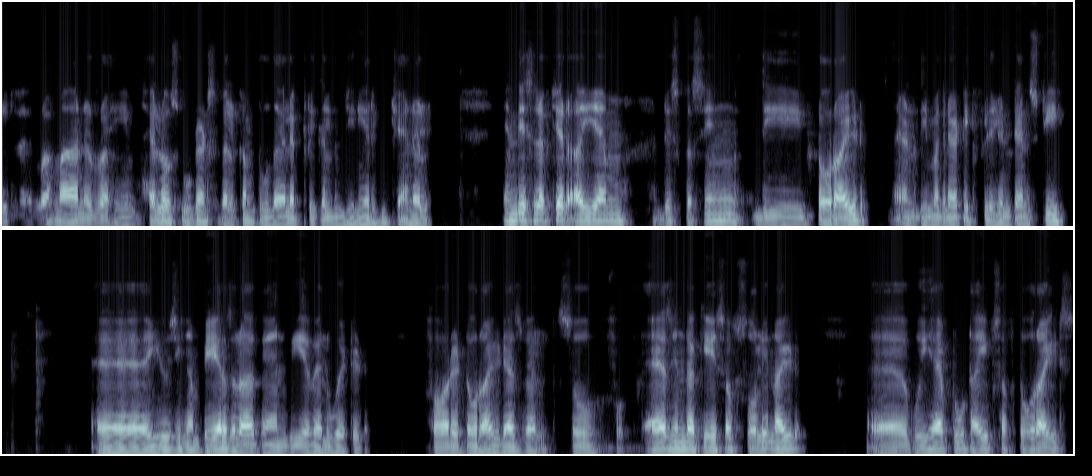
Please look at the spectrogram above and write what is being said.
Rahim. Hello students, welcome to the electrical engineering channel. In this lecture, I am discussing the toroid and the magnetic field intensity uh, using Ampere's law can be evaluated for a toroid as well. So for, as in the case of solenoid, uh, we have two types of toroids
